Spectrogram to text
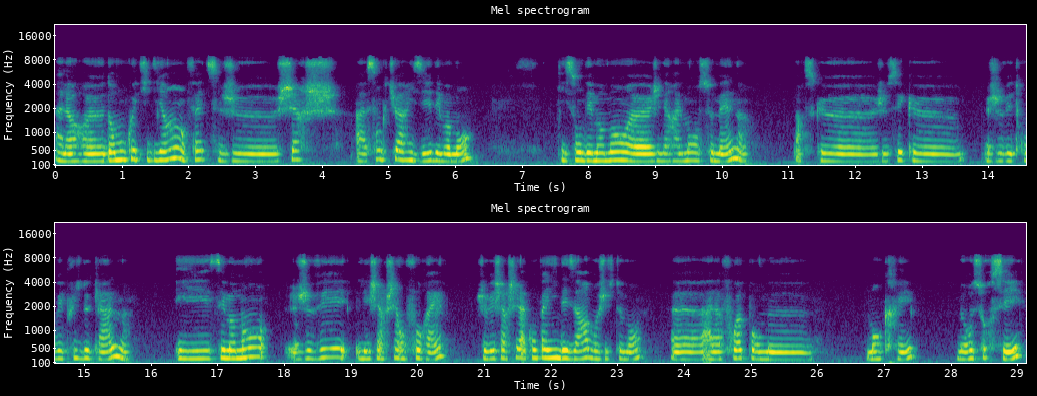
Alors, euh, dans mon quotidien, en fait, je cherche à sanctuariser des moments qui sont des moments euh, généralement en semaine, parce que euh, je sais que je vais trouver plus de calme. Et ces moments, je vais les chercher en forêt. Je vais chercher la compagnie des arbres justement, euh, à la fois pour me m'ancrer, me ressourcer,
